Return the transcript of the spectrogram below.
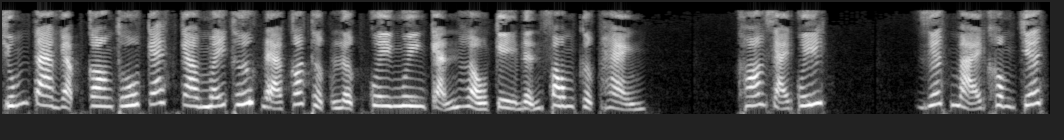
Chúng ta gặp con thú cát cao mấy thước đã có thực lực quy nguyên cảnh hậu kỳ đỉnh phong cực hạn. Khó giải quyết. Giết mãi không chết.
